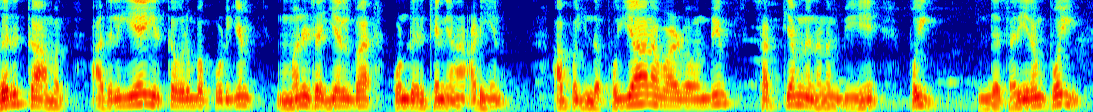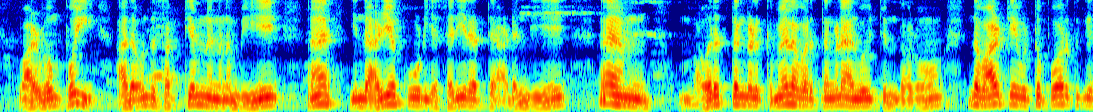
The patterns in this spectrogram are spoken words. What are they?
வெறுக்காமல் அதிலேயே இருக்க விரும்பக்கூடிய மனுஷ இயல்பை கொண்டு இருக்கேன் அடியன். அப்போ இந்த பொய்யான வாழ்வை வந்து சத்தியம்னு நம்பி பொய் இந்த சரீரம் பொய் வாழ்வும் பொய் அதை வந்து சத்தியம்னு நம்பி இந்த அழியக்கூடிய சரீரத்தை அடைஞ்சு வருத்தங்களுக்கு மேலே வருத்தங்களை அனுபவித்திருந்தாலும் இந்த வாழ்க்கையை விட்டு போகிறதுக்கு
